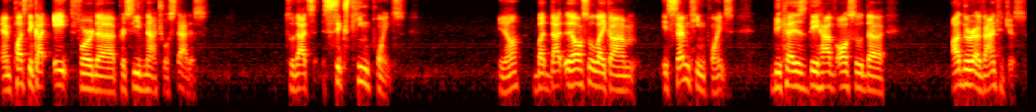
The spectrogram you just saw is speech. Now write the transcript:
And plus, they got eight for the perceived natural status. So that's 16 points. You know, but that also like um is 17 points because they have also the other advantages.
